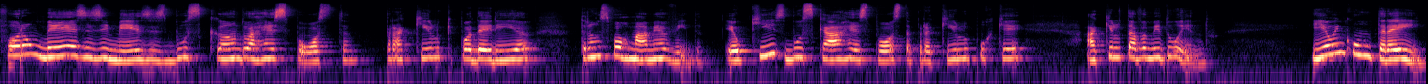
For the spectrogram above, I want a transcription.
Foram meses e meses buscando a resposta para aquilo que poderia transformar minha vida. Eu quis buscar a resposta para aquilo porque aquilo estava me doendo. E eu encontrei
